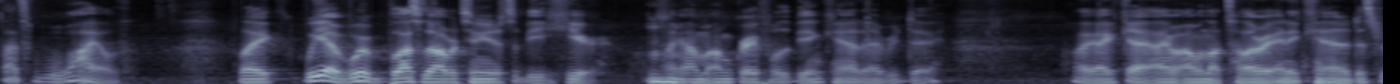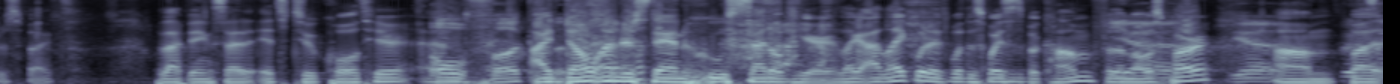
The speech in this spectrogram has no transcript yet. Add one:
That's wild. Like we have we're blessed with the opportunity just to be here. Like Mhm. I'm I'm grateful to be in Canada every day. Like I I, I will not tolerate any Canada disrespect. With that being said, it's too cold here. oh fuck! I don't understand who settled here. Like I like what it, what this place has become for the most part. Yeah. Um, but, but, it's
